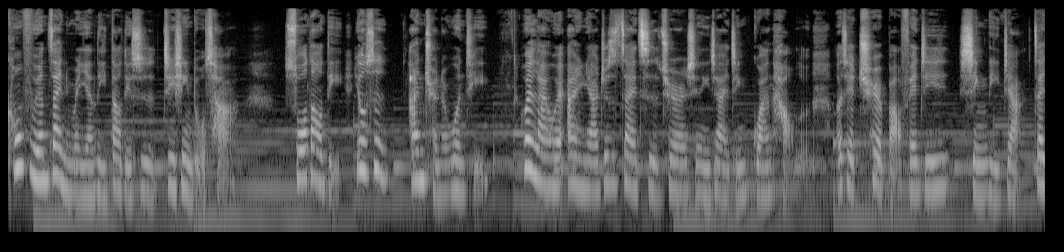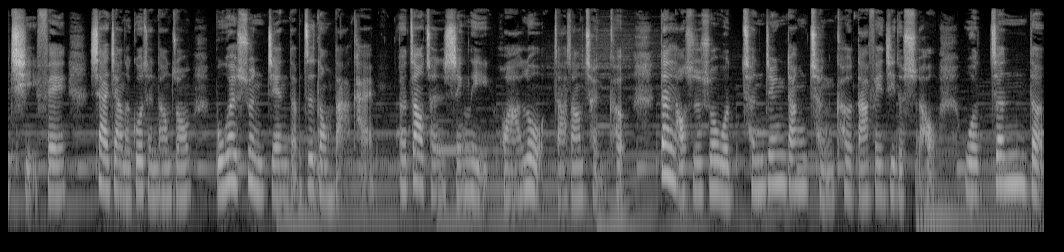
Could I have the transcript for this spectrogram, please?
空服员在你们眼里到底是记性多差？说到底又是。安全的问题会来回按压，就是再次确认行李架已经关好了，而且确保飞机行李架在起飞下降的过程当中不会瞬间的自动打开，而造成行李滑落砸伤乘客。但老实说，我曾经当乘客搭飞机的时候，我真的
